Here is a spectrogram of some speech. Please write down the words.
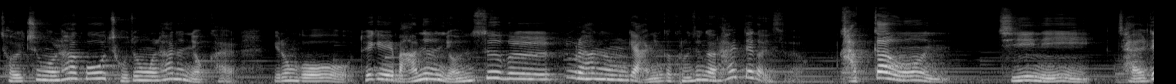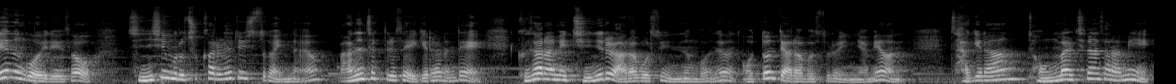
절충을 하고 조정을 하는 역할 이런 거 되게 많은 연습을 하는 게 아닌가 그런 생각을 할 때가 있어요. 가까운 지인이 잘 되는 거에 대해서 진심으로 축하를 해주실 수가 있나요? 많은 책들에서 얘기를 하는데 그 사람의 진위를 알아볼 수 있는 거는 어떤 때 알아볼 수 있냐면 자기랑 정말 친한 사람이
